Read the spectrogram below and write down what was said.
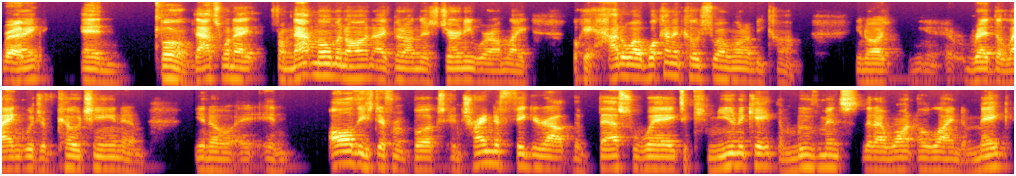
Right, right? and boom that's when i from that moment on i've been on this journey where i'm like okay how do i what kind of coach do i want to become? You know i read the language of coaching and you know in all these different books and trying to figure out the best way to communicate the movements that i want o line to make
